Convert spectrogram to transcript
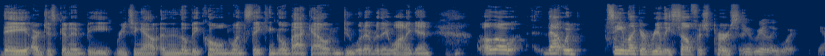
they are just going to be reaching out and then they'll be cold once they can go back out and do whatever they want again although that would seem like a really selfish person It really would. Yeah.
